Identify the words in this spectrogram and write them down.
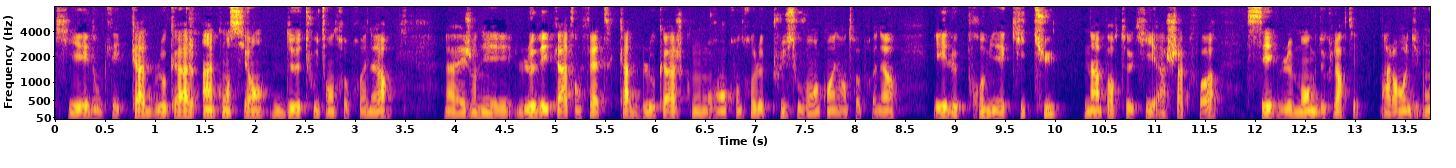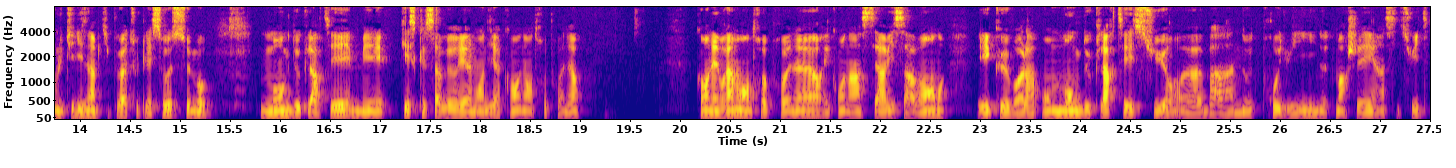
qui est donc les quatre blocages inconscients de tout entrepreneur. Euh, j'en ai levé quatre en fait, quatre blocages qu'on rencontre le plus souvent quand on est entrepreneur. Et le premier qui tue n'importe qui à chaque fois, c'est le manque de clarté. Alors on, l'utilise un petit peu à toutes les sauces, ce mot, manque de clarté, mais qu'est-ce que ça veut réellement dire quand on est entrepreneur? Quand on est vraiment entrepreneur et qu'on a un service à vendre et que voilà, on manque de clarté sur euh, bah, notre produit, notre marché et ainsi de suite,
